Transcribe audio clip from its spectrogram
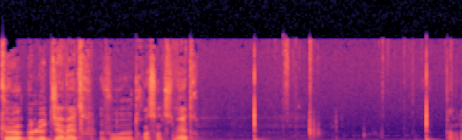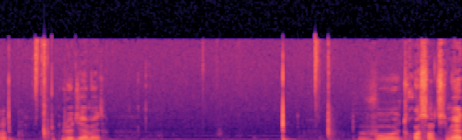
que le diamètre vaut 3 euh, cm. Pardon. Le diamètre vaut 3 euh, cm.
